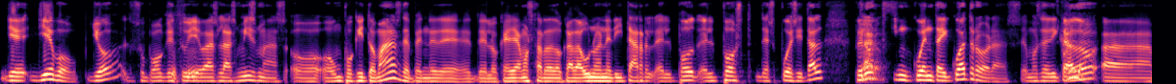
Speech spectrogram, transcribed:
llevo yo, supongo que tú llevas las mismas o, un poquito más, depende de, lo que hayamos tardado cada uno en editar el, el post después y tal, pero 54 horas hemos dedicado a,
